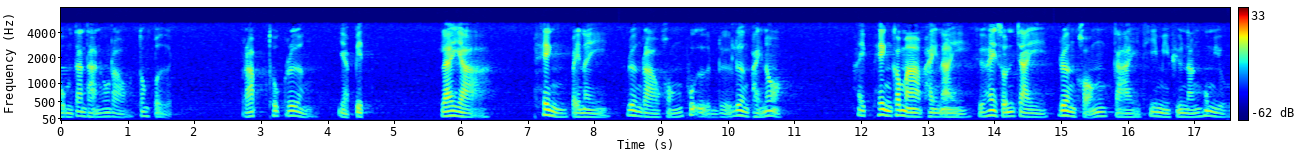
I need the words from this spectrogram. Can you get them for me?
ภูมิต้านทานของเราต้องเปิด รับทุกเรื่อง อย่าปิด และอย่าเพ่งไปใน เรื่องราวของผู้อื่นหรือเรื่องภายนอก ให้เพ่งเข้ามาภายใน คือให้สนใจเรื่องของกายที่มีผิวหนังหุ้มอยู่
